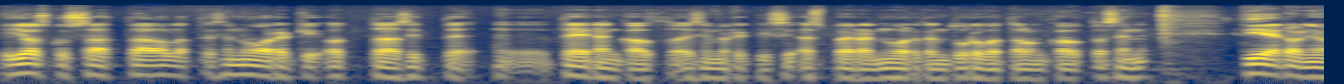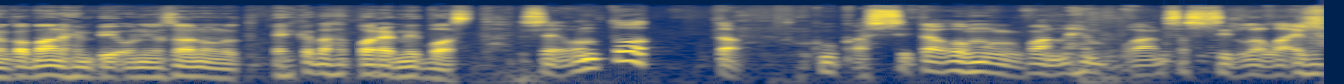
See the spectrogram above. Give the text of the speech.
Ja joskus saattaa olla, että se nuorikin ottaa sitten eh, teidän kautta esimerkiksi SPRn nuorten turvatalon kautta sen tiedon, jonka vanhempi on jo sanonut, ehkä vähän paremmin vastaan. Se on totta mutta kuka sitä oman vanhempaansa sillä lailla.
